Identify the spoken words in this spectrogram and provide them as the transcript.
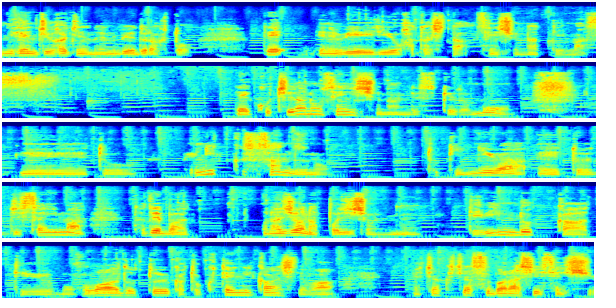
2018年の NBA ドラフトで NBA 入りを果たした選手になっています。で、こちらの選手なんですけども、えっ、ー、と、フェニックス・サンズの時には、えっ、ー、と、実際にまあ、例えば同じようなポジションにデビン・ブッカーっていうもうフォワードというか得点に関してはめちゃくちゃ素晴らしい選手、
